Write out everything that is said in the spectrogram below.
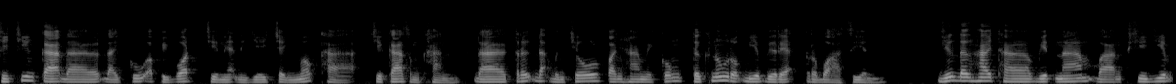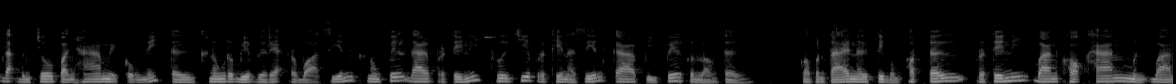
ជាជាងការដែលដៃគូអភិវឌ្ឍជាអ្នកនិយាយចេញមកថាជាការសំខាន់ដែលត្រូវដាក់បញ្ចូលបញ្ហាមេគង្គទៅក្នុងរបៀបវិរៈរបស់អាស៊ានយើងដឹងហើយថាវៀតណាមបានព្យាយាមដាក់បញ្ចូលបញ្ហាមេគង្គនេះទៅក្នុងរបៀបវិរៈរបស់អាស៊ានក្នុងពេលដែលប្រទេសនេះធ្វើជាប្រធានអាស៊ានកាលពីពេលកន្លងទៅ។ក៏ប៉ុន្តែនៅទីបំផុតទៅប្រទេសនេះបានខកខានមិនបាន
